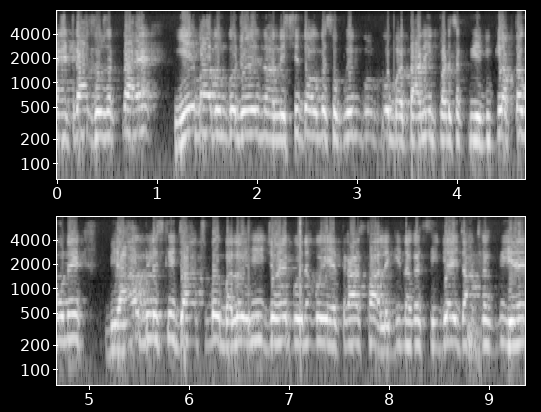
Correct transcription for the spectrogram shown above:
ऐतराज हो सकता है? ये बात उनको जो है निश्चित तौर पर सुप्रीम कोर्ट को बतानी पड़ सकती है, क्योंकि अब तक उन्हें बिहार पुलिस की जाँच पर भले ही जो है कोई ना कोई ऐतराज था, लेकिन अगर सीबीआई जाँच करती है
